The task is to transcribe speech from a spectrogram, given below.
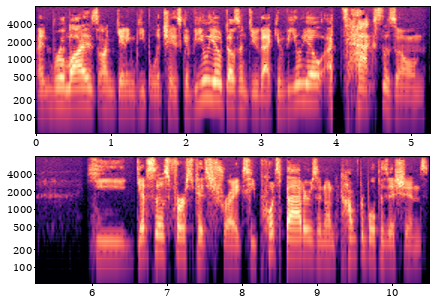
and relies on getting people to chase. Gaviglio doesn't do that. Gaviglio attacks the zone. He gets those first pitch strikes. He puts batters in uncomfortable positions.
